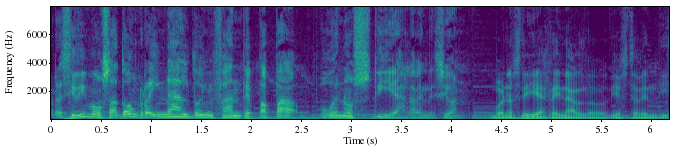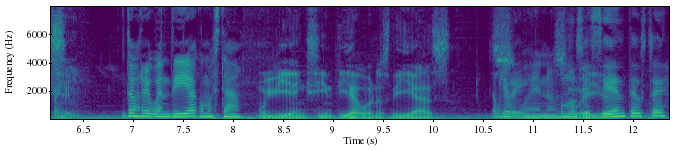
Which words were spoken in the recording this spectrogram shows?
Recibimos a don Reinaldo Infante. Papá, buenos días, la bendición. Buenos días, Reinaldo. Dios te bendice. Don Rey, buen día, ¿cómo está? Muy bien, Cintia, buenos días. Qué bueno. ¿Cómo se siente usted?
